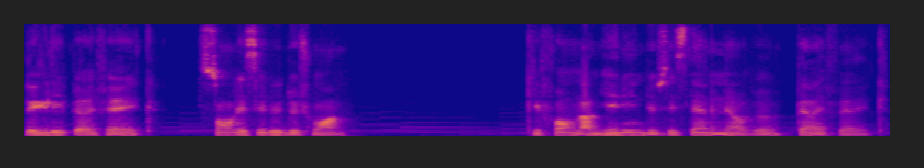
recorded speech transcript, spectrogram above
Les glies périphériques sont les cellules de Schwann, qui forment la myéline du système nerveux périphérique.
